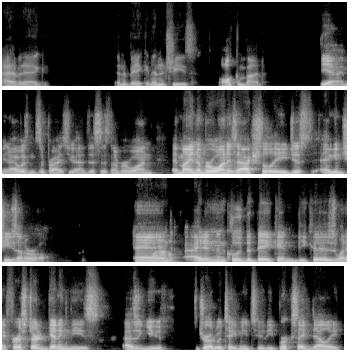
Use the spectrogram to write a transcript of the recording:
out of an egg and a bacon and a cheese, all combined. Yeah, I mean, I wasn't surprised you had this as number one. And my number one is actually just egg and cheese on a roll. And Wow. I didn't include the bacon because when I first started getting these as a youth, Drode would take me to the Brookside Deli.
